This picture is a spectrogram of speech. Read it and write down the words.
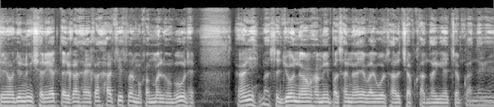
جنہوں جن شریعت، طریقہ، حقیقت ہر چیز پر مکمل عبور ہے۔ ہاں جی بس جو نام ہمیں پسند آیا، بھائی وہ سارا چپکاتا گیا چپکاتا گیا۔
